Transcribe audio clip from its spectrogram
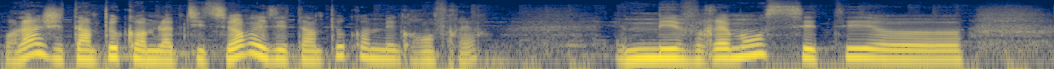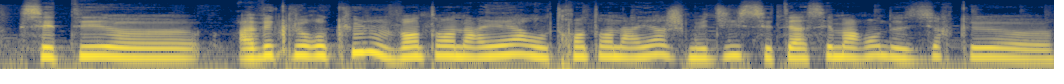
voilà, j'étais un peu comme la petite sœur, ils étaient un peu comme mes grands frères. Mais vraiment, c'était. c'était avec le recul, 20 ans en arrière ou 30 ans en arrière, je me dis c'était assez marrant de se dire que,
